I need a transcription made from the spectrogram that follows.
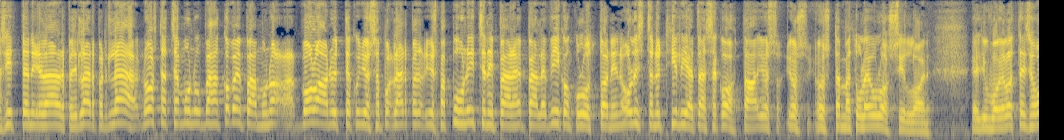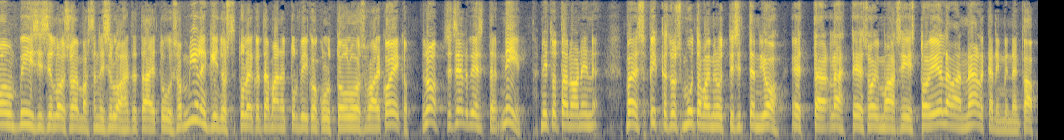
sitten lärpäri, lärpäri, lää. Nostat sä mun vähän kovempaa mun äh, volaa nyt, kun jos, sä, lärpä, jos mä puhun itseni päälle, päälle viikon kuluttua, niin olisit nyt hiljaa tässä kohtaa, jos, jos, jos tämä tulee ulos silloin. Ja voi olla, että se on biisi silloin soimassa, niin silloinhan tätä ei tule. Se on mielenkiintoista, tuleeko tämä nyt viikon kuluttua ulos vai eikö. No, se selviää sitten. Niin, niin, tota, no, niin mä pikkasin tuossa muutama minuutti sitten jo, että lähtee soimaan siis toi Elämän nälkä-niminen kappale.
